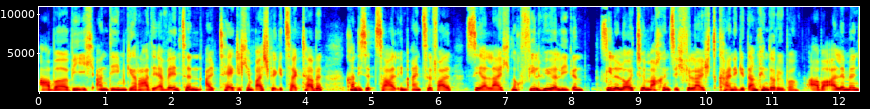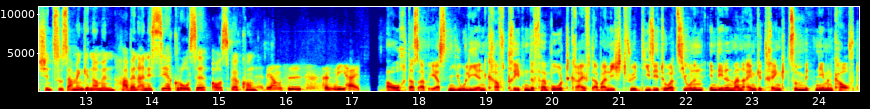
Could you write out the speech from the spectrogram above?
Aber wie ich an dem gerade erwähnten alltäglichen Beispiel gezeigt habe, kann diese Zahl im Einzelfall sehr leicht noch viel höher liegen. Viele Leute machen sich vielleicht keine Gedanken darüber, aber alle Menschen zusammengenommen haben eine sehr große Auswirkung. Auch das ab 1. Juli in Kraft tretende Verbot greift aber nicht für die Situationen, in denen man ein Getränk zum Mitnehmen kauft.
